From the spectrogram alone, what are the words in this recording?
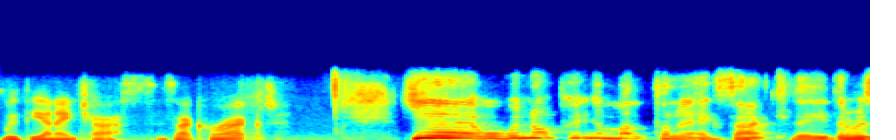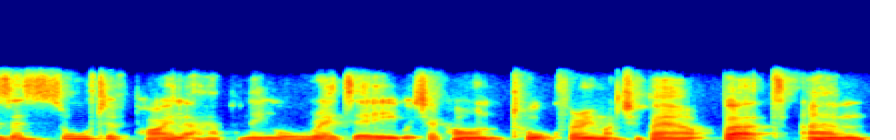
with the NHS. Is that correct? Yeah, well, we're not putting a month on it exactly. There is a sort of pilot happening already, which I can't talk very much about, but um,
